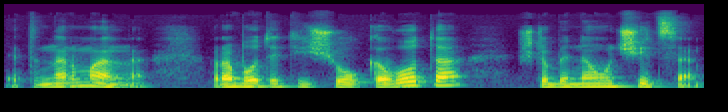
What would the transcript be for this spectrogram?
Это нормально. Работать еще у кого-то, чтобы научиться.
